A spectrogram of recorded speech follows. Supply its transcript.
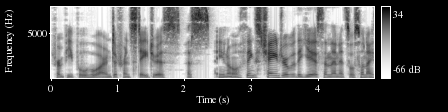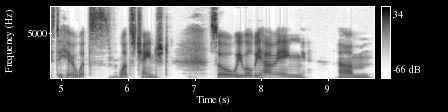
from people who are in different stages, as you know things change over the years, and then it's also nice to hear what's what's changed. So we will be having. Um,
